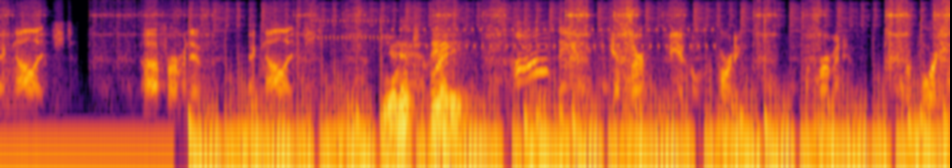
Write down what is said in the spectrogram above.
Acknowledged. Affirmative. Acknowledged. Unit ready. Yes, sir. Vehicle reporting. Affirmative. Reporting.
